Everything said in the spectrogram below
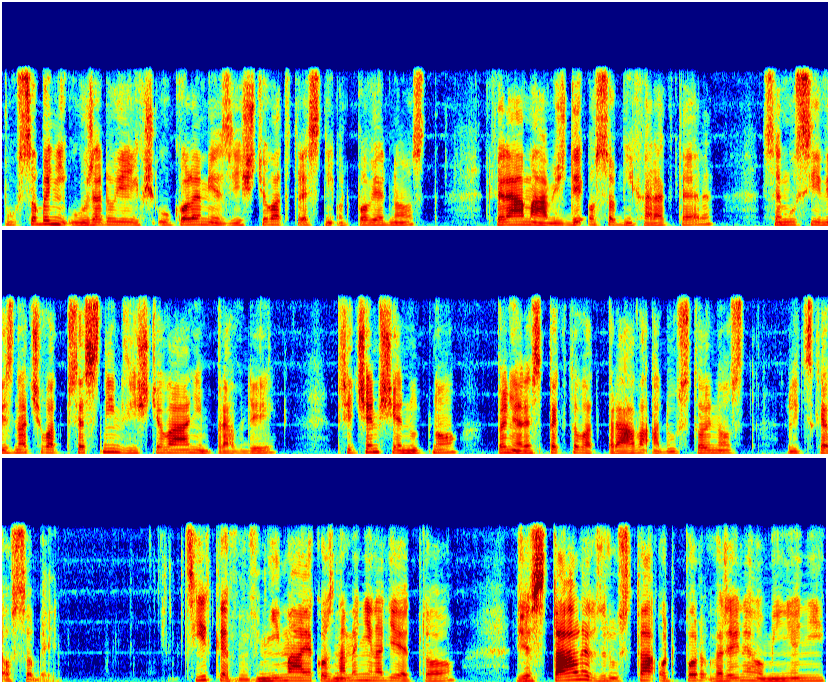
Působení úřadu, jejichž úkolem je zjišťovat trestní odpovědnost, která má vždy osobní charakter, se musí vyznačovat přesným zjišťováním pravdy, přičemž je nutno plně respektovat práva a důstojnost lidské osoby. Církev vnímá jako znamení naděje to, že stále vzrůstá odpor veřejného mínění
